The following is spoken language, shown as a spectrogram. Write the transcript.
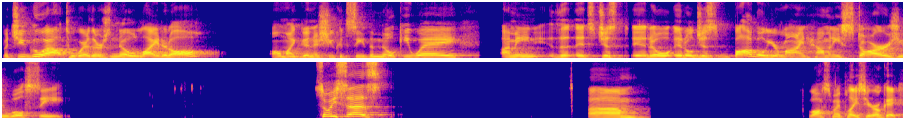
But you go out to where there's no light at all, oh my goodness, you could see the Milky Way. I mean, it's just, it'll, it'll just boggle your mind how many stars you will see. So he says, um, lost my place here. Okay,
